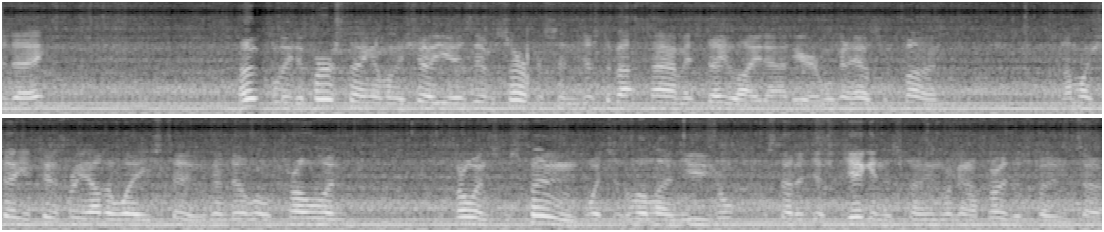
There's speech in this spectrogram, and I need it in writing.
today. Hopefully the first thing I'm going to show you is them surfacing just about time it's daylight out here. We're going to have some fun. And I'm going to show you two or three other ways too. We're going to do a little trolling, throwing some spoons, which is a little unusual. Instead of just jigging the spoon, we're going to throw the spoon. So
